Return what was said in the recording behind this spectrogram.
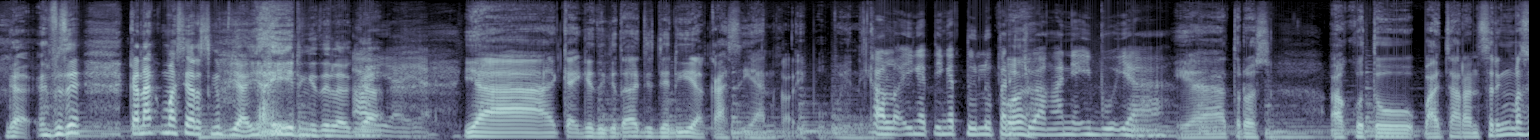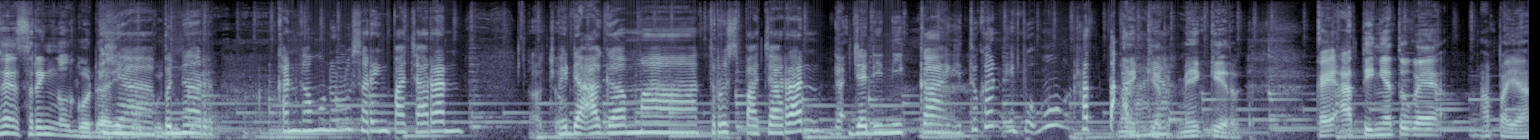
nggak maksudnya karena aku masih harus ngebiayain gitu loh Oh nggak iya iya. ya kayak gitu-gitu aja jadi ya kasihan kalau ibuku ini Kalau inget-inget dulu perjuangannya ibu ya. ya terus aku tuh pacaran sering maksudnya sering ngegoda Iya, ibuku bener. juga. Kan kamu dulu sering pacaran Oh, beda agama, terus pacaran nggak jadi nikah Nah. gitu kan ibumu retak mikir ya. mikir kayak hatinya tuh kayak apa ya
